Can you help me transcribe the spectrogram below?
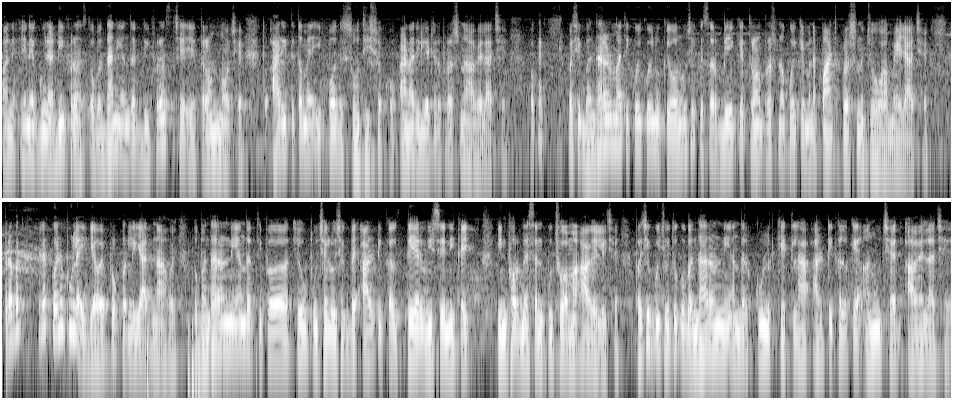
અને એને ગુણ્યા ડિફરન્સ તો બધાની અંદર ડિફરન્સ છે એ ત્રણનો છે. તો આ રીતે તમે એ પદ શોધી શકો. આના રિલેટેડ પ્રશ્ન આવેલા છે. ઓકે? પછી બંધારણમાંથી કોઈ કોઈનું કહેવાનું છે કે, સર, બે કે ત્રણ પ્રશ્ન, કોઈ કે મને પાંચ પ્રશ્ન જોવા મળ્યા છે. બરાબર? એટલે કોઈને ભૂલાઈ ગયા હોય પ્રોપરલી યાદ ના હોય. તો બંધારણની અંદરથી એવું પૂછેલું છે કે ભાઈ આર્ટિકલ તેર વિશેની કંઈક ઇન્ફોર્મેશન પૂછવામાં આવેલી છે. પછી પૂછ્યું હતું કે બંધારણની અંદર કુલ કેટલા આર્ટિકલ કે અનુચ્છેદ આવેલા છે?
